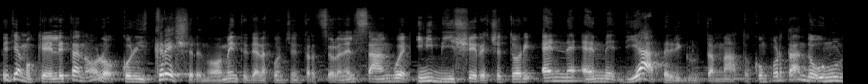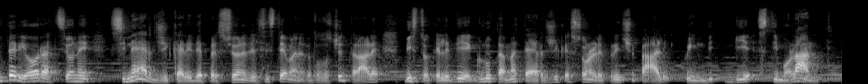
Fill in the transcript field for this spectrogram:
vediamo che l'etanolo con il crescere nuovamente della concentrazione nel sangue inibisce i recettori NMDA per il glutamato, comportando un'ulteriore azione sinergica di depressione del sistema nervoso centrale, visto che le vie glutamatergiche sono le principali, quindi vie stimolanti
